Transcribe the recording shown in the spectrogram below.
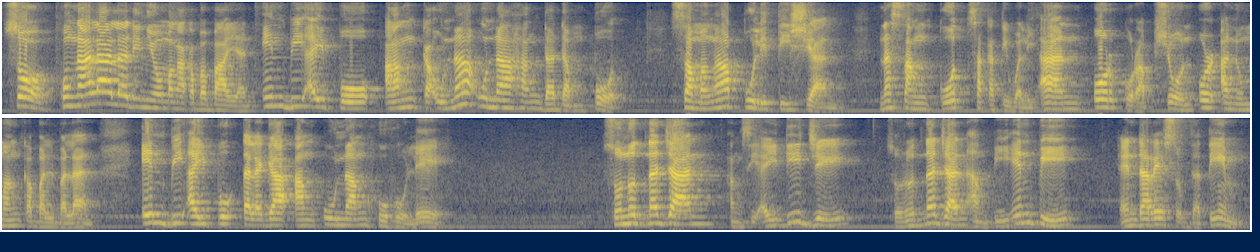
so kung naalala ninyo mga kababayan, NBI po ang kauna-unahang dadampot sa mga politician na sangkot sa katiwalian or korupsyon or anumang kabalbalan. NBI po talaga ang unang huhuli. Sunod na dyan, ang CIDJ, sunod na dyan, ang PNP, and the rest of the team.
